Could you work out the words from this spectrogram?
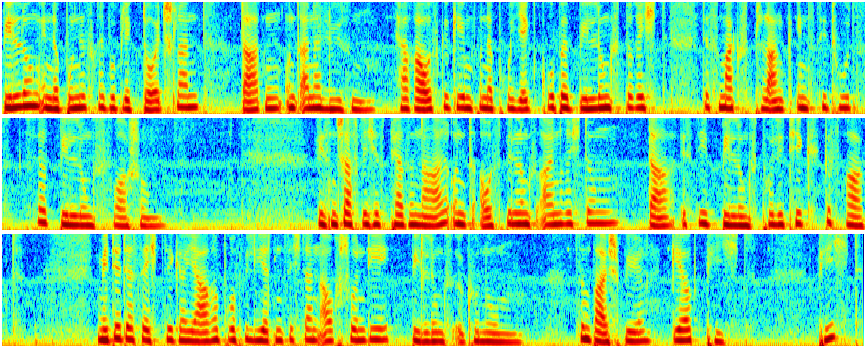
Bildung in der Bundesrepublik Deutschland, Daten und Analysen, herausgegeben von der Projektgruppe Bildungsbericht des Max-Planck-Instituts für Bildungsforschung. Wissenschaftliches Personal und Ausbildungseinrichtungen, da ist die Bildungspolitik gefragt. Mitte der 60er Jahre profilierten sich dann auch schon die Bildungsökonomen, zum Beispiel Georg Picht. Picht,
